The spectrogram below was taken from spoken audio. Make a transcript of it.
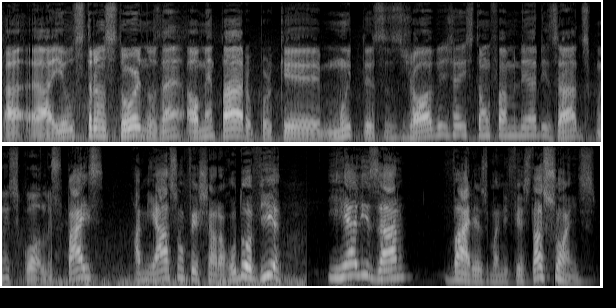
aí os transtornos né, aumentaram, porque muitos desses jovens já estão familiarizados com a escola. Os pais ameaçam fechar a rodovia e realizar várias manifestações.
